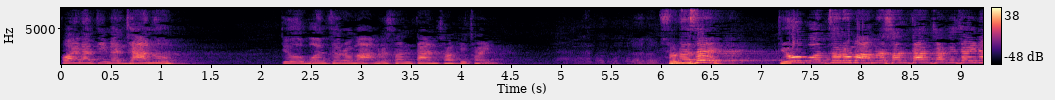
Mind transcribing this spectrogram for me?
पहिला तिमीहरू जानु। त्यो बन्चरोमा हाम्रो सन्तान छ कि छैन? सुन्नुहोस् है। त्यो बन्चरोमा हाम्रो सन्तान छ कि छैन?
